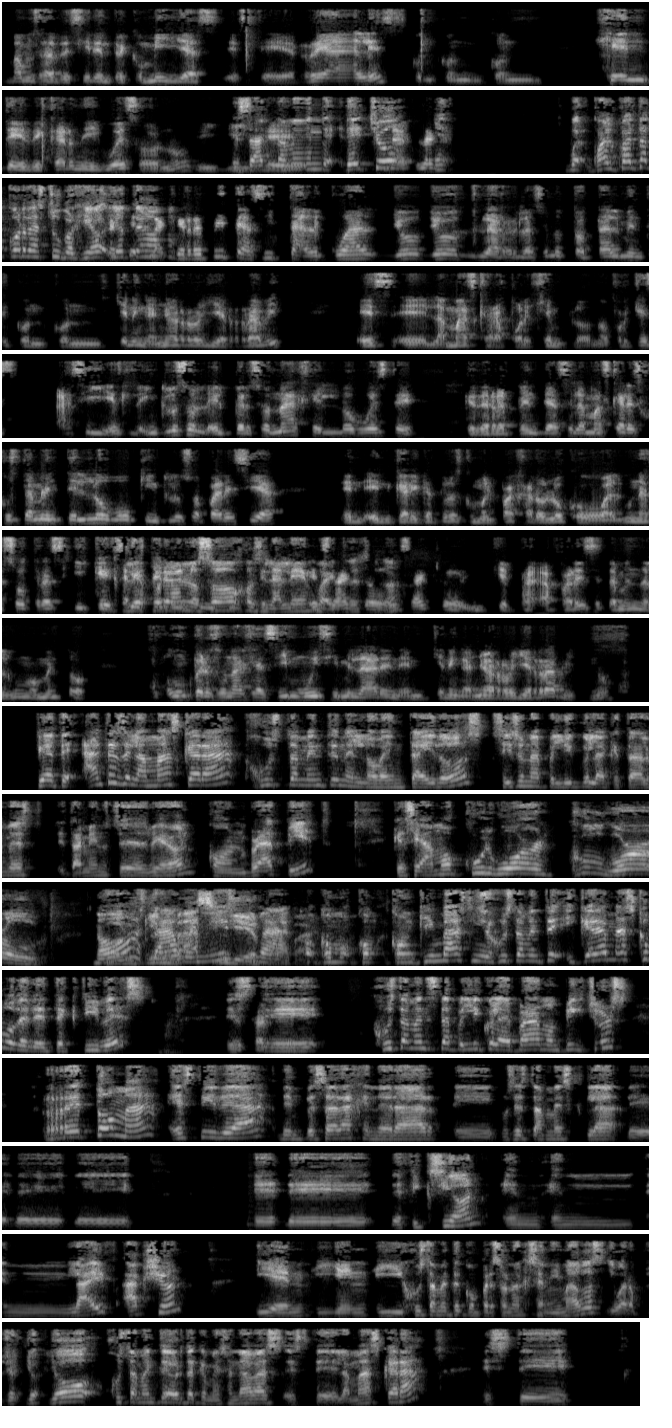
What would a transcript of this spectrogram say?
vamos a decir, entre comillas, este, reales, con, con, con gente de carne y hueso, ¿no? Exactamente. De, hecho, eh, ¿cuál, ¿cuál te acuerdas tú? Porque yo, la, tengo... la que repite así tal cual, yo, yo la relaciono totalmente con, con quien engañó a Roger Rabbit, es eh, la máscara, por ejemplo, ¿no? Porque es así, es incluso el personaje, el lobo este que de repente hace la máscara, es justamente el lobo que incluso aparecía en, caricaturas como El pájaro loco o algunas otras y que, se le esperan los ojos y la lengua exacto, y todo eso, Exacto, y que aparece también en algún momento un personaje así muy similar en, Quien engañó a Roger Rabbit, ¿no? Fíjate, antes de la máscara, justamente en el 92, se hizo una película que tal vez también ustedes vieron con Brad Pitt, que se llamó Cool World. Cool World. No, Con Basinger, buenísima. papá. Como, con, con Kim Basinger, justamente, y que era más como de detectives. Este, justamente esta película de Paramount Pictures retoma esta idea de empezar a generar eh, pues esta mezcla de, de, de, ficción en, en, en live action y en, y en y justamente con personajes animados. Y bueno, pues yo, yo, yo justamente ahorita que mencionabas este, la máscara, este,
